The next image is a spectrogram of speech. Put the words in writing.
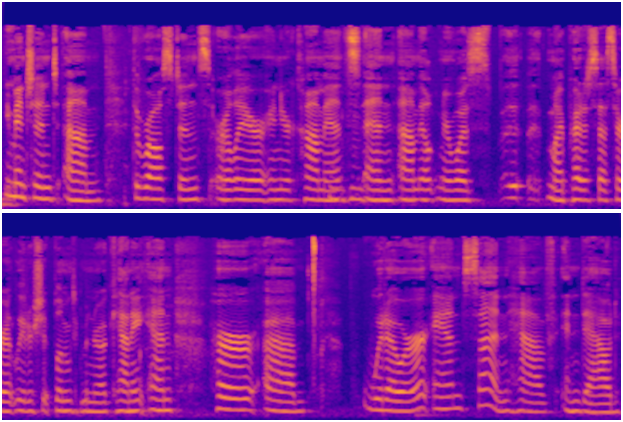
You mentioned um, the Ralstons earlier in your comments, mm-hmm. and um, Ilkner was uh, my predecessor at Leadership Bloomington Monroe County, and her um, widower and son have endowed,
